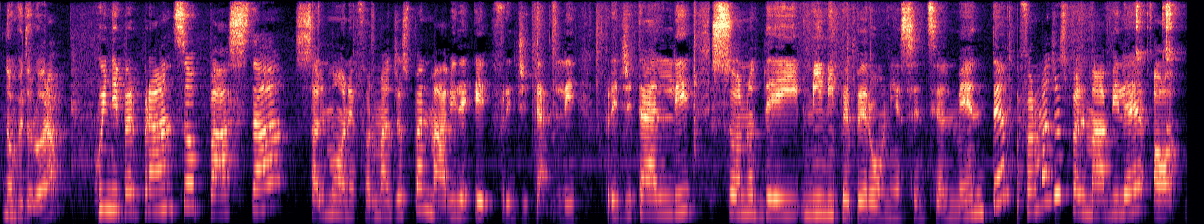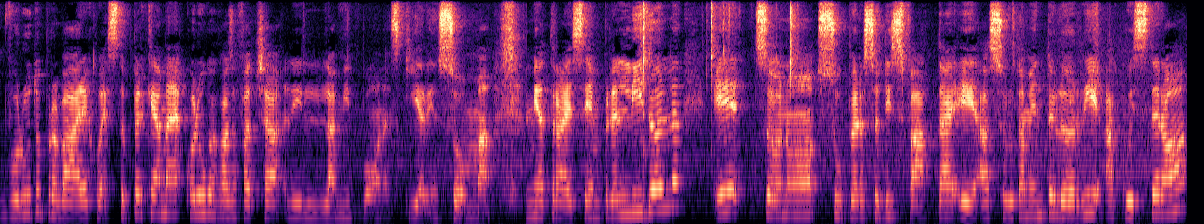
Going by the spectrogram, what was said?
non vedo l'ora quindi per pranzo pasta, salmone, formaggio spalmabile e friggitelli. Friggitelli sono dei mini peperoni essenzialmente. Il formaggio spalmabile ho voluto provare questo perché a me qualunque cosa faccia la mi buona schiera, insomma, mi attrae sempre al Lidl e sono super soddisfatta e assolutamente lo riacquisterò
